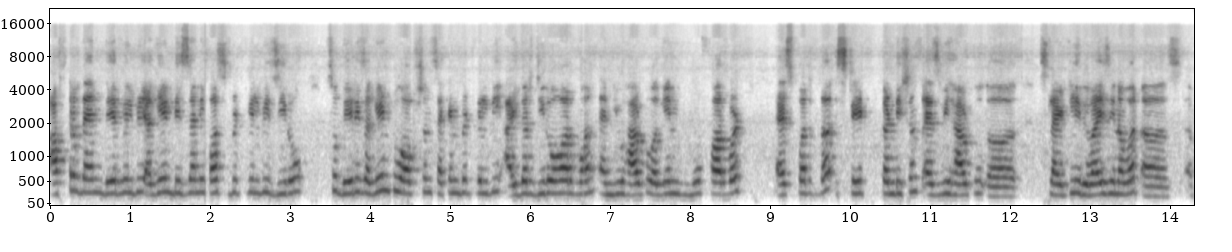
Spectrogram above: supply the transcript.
After then there will be again decision first bit will be 0 so there is again two options. Second bit will be either 0 or 1 and you have to again move forward as per the state conditions as we have to uh, slightly revise in our uh, uh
